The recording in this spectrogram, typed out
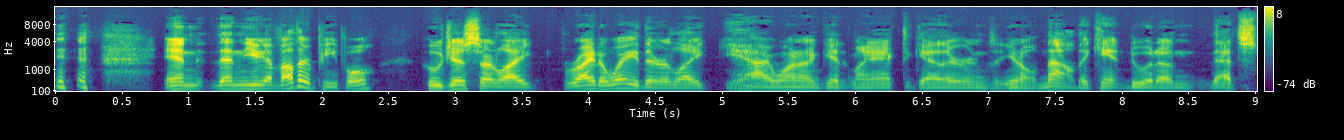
and then you have other people who just are like right away they're like, yeah, I want to get my act together and you know, now they can't do it on that's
